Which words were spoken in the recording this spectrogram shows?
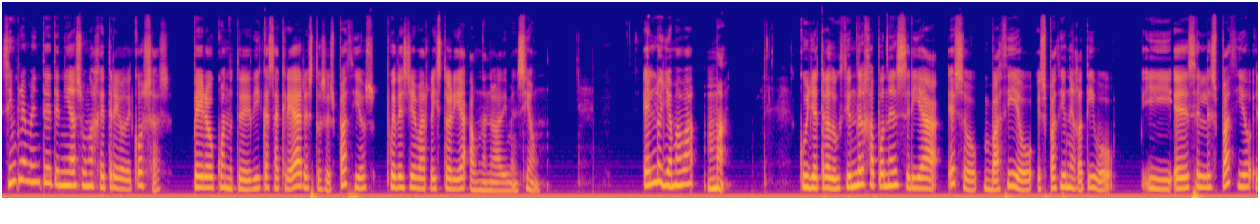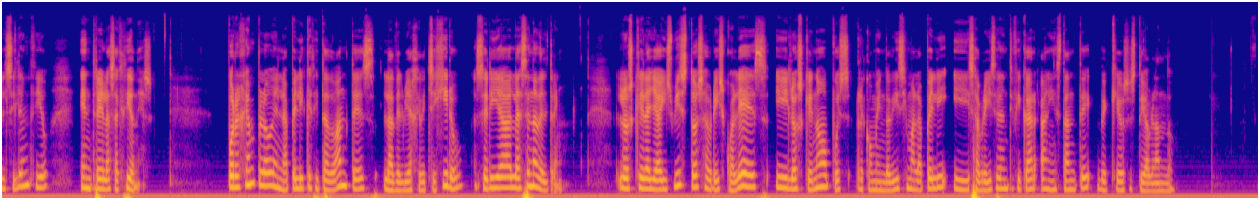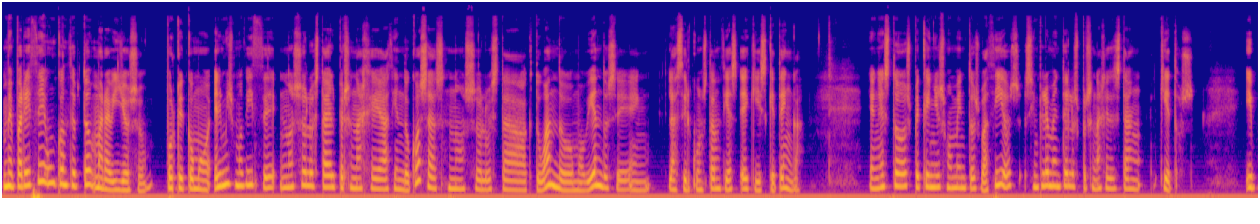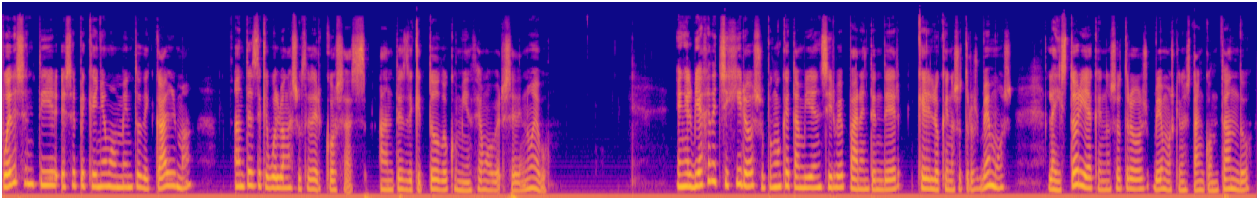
Simplemente tenías un ajetreo de cosas, pero cuando te dedicas a crear estos espacios puedes llevar la historia a una nueva dimensión. Él lo llamaba Ma, cuya traducción del japonés sería eso, vacío, espacio negativo, y es el espacio, el silencio, entre las acciones. Por ejemplo, en la peli que he citado antes, la del viaje de Chihiro, sería la escena del tren. Los que la hayáis visto sabréis cuál es y los que no, pues recomendadísima la peli y sabréis identificar al instante de qué os estoy hablando. Me parece un concepto maravilloso, porque como él mismo dice, no solo está el personaje haciendo cosas, no solo está actuando o moviéndose en las circunstancias X que tenga. En estos pequeños momentos vacíos, simplemente los personajes están quietos, y puedes sentir ese pequeño momento de calma antes de que vuelvan a suceder cosas, antes de que todo comience a moverse de nuevo. En el viaje de Chihiro supongo que también sirve para entender que lo que nosotros vemos, la historia que nosotros vemos que nos están contando,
